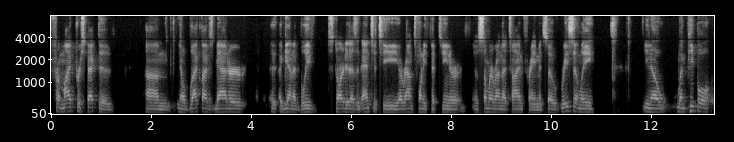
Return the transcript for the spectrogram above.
from my perspective, um, you know, Black Lives Matter, again, I believe started as an entity around 2015 or you know, somewhere around that time frame. And so recently, you know, when people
